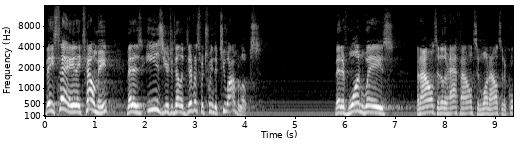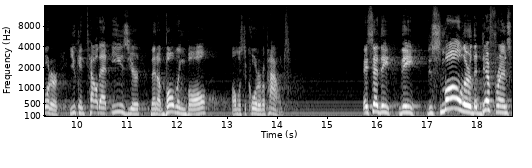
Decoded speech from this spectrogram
They say, they tell me, that is easier to tell the difference between the two envelopes. That if one weighs an ounce, another half ounce, and one ounce and a quarter, you can tell that easier than a bowling ball, almost a quarter of a pound. They said the, the, the smaller the difference,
